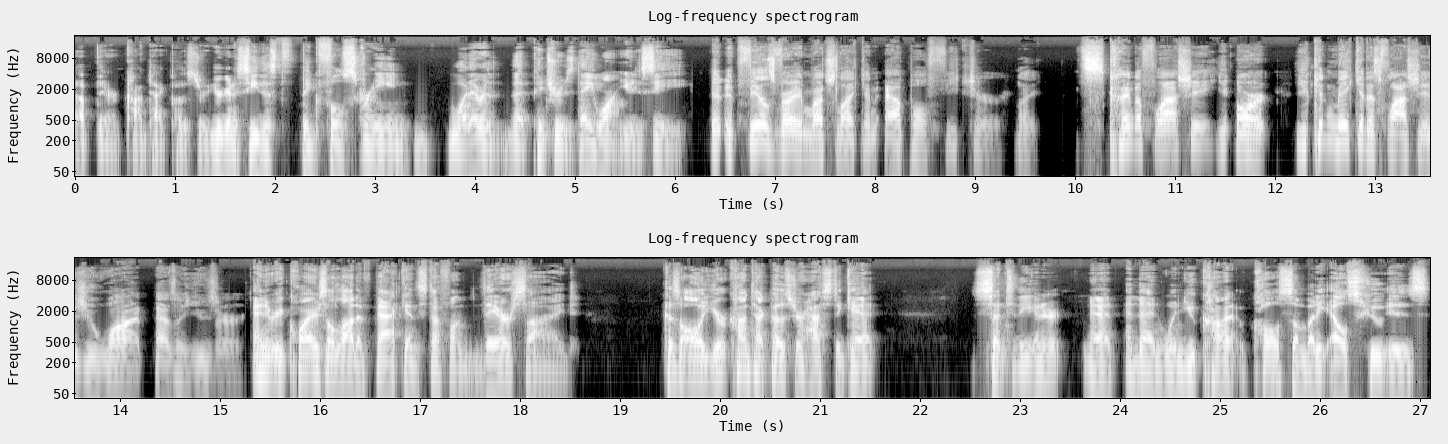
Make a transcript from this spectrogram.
up their contact poster, you're going to see this big full screen, whatever the pictures they want you to see. It, it feels very much like an Apple feature. Like it's kind of flashy or you can make it as flashy as you want as a user. And it requires a lot of back end stuff on their side because all your contact poster has to get sent to the internet. And then when you con- call somebody else who is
